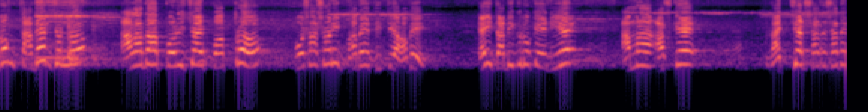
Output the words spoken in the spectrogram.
এবং তাদের জন্য আলাদা পরিচয়পত্র প্রশাসনিকভাবে দিতে হবে। এই দাবিগুলোকে নিয়ে আমরা আজকে রাজ্যের সাথে সাথে,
